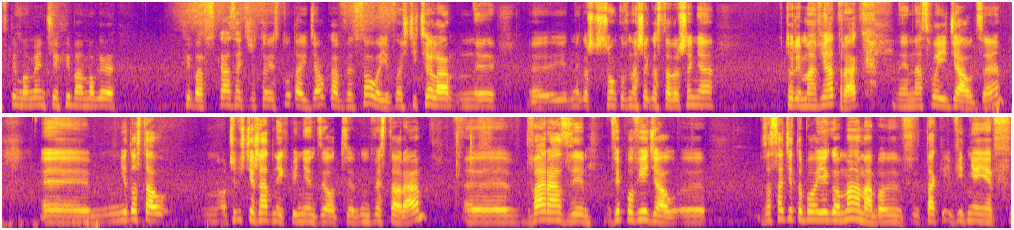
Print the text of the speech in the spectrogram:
w tym momencie chyba mogę chyba wskazać, że to jest tutaj działka Wesołej właściciela jednego z członków naszego stowarzyszenia, który ma wiatrak y, na swojej działce. Y, Nie dostał mm, oczywiście żadnych pieniędzy od inwestora. Dwa razy wypowiedział, w zasadzie to była jego mama, bo tak widnieje w,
